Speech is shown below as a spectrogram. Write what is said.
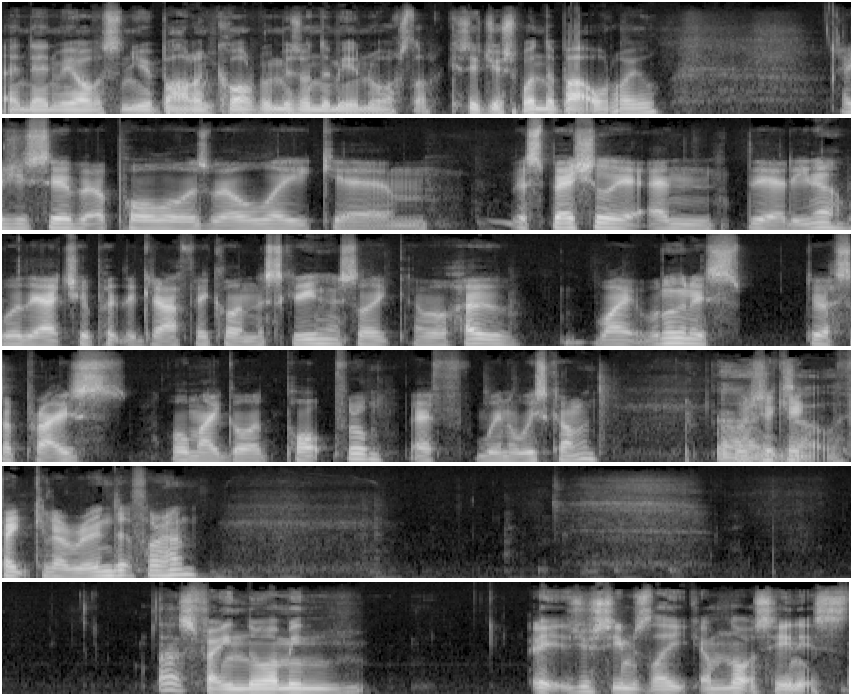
And then we obviously knew Baron Corbin was on the main roster because he just won the Battle Royal. As you say about Apollo as well, like um, especially in the arena where they actually put the graphic on the screen, it's like, well, how? Why we're not going to do a surprise? Oh my god, pop from if we know he's coming. Aye, Which I exactly. think kind of ruined it for him. That's fine though. I mean, it just seems like I'm not saying it's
